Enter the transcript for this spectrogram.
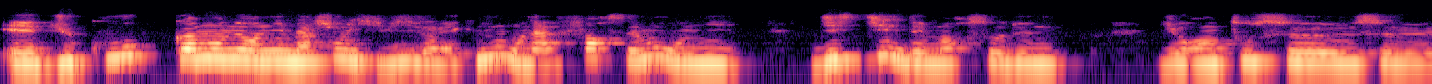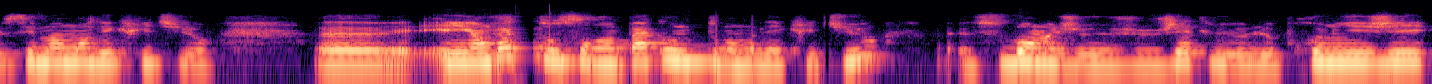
et, du coup, comme on est en immersion et qu'ils vivent avec nous, on a forcément, on y distille des morceaux de nous durant tous ces moments d'écriture. et en fait, on ne s'en rend pas compte au moment de l'écriture souvent, moi, je, jette le, premier jet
